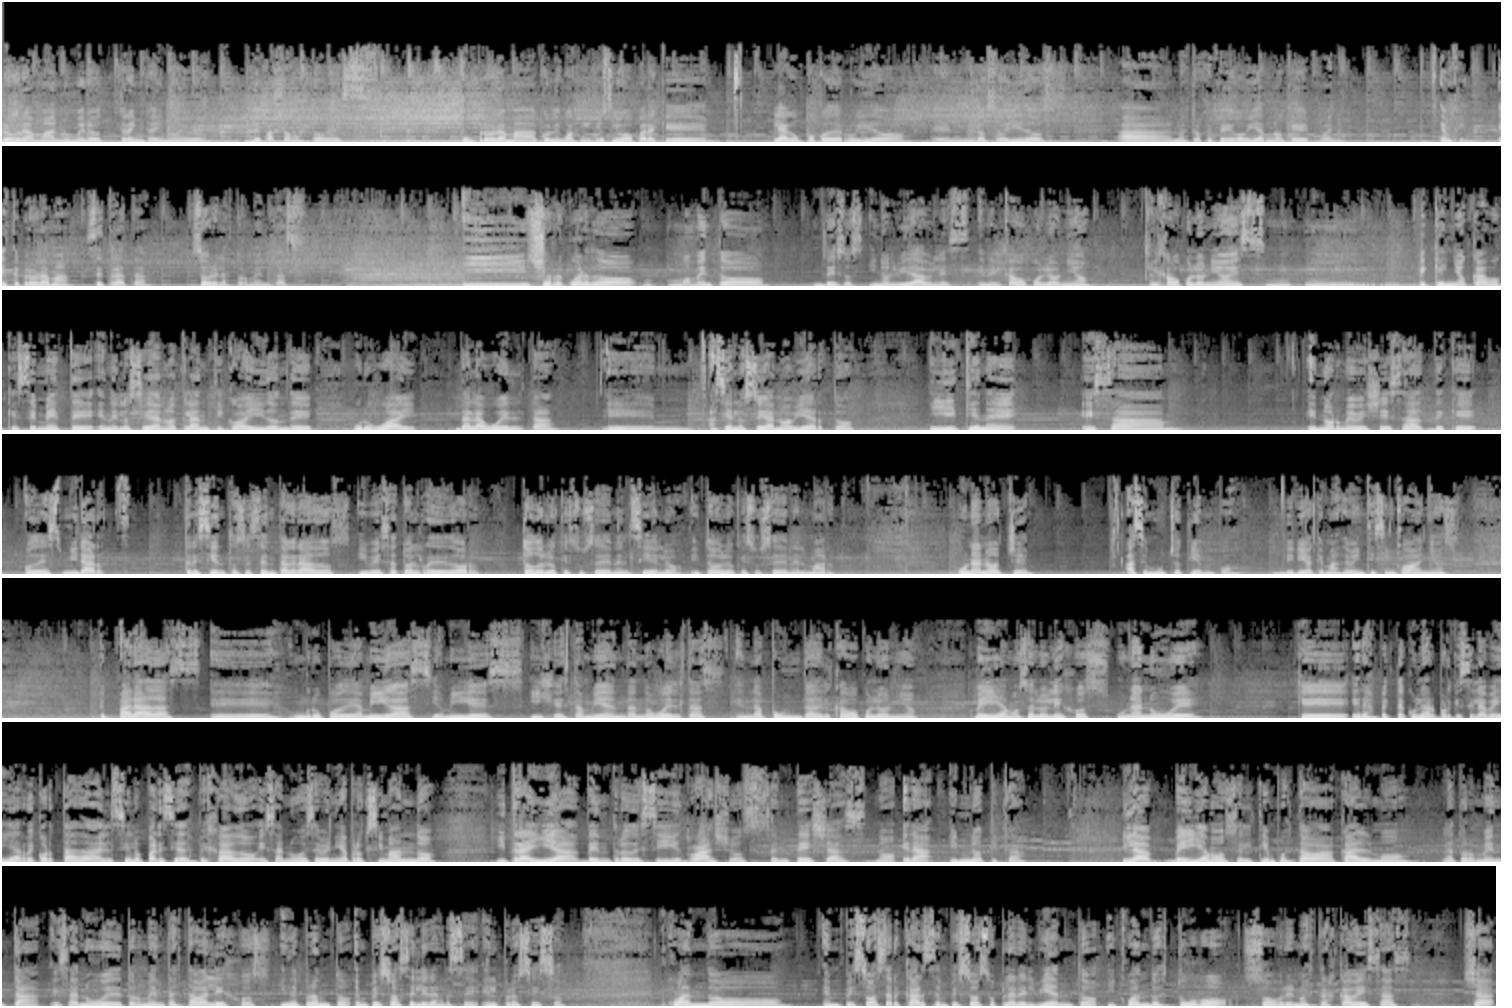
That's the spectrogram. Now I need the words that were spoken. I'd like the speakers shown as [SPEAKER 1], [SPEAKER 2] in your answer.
[SPEAKER 1] Programa número 39 de Pasamos Todes. Un programa con lenguaje inclusivo para que le haga un poco de ruido en los oídos a nuestro jefe de gobierno que, bueno, en fin, este programa se trata sobre las tormentas. Y yo recuerdo un momento de esos inolvidables en el Cabo Polonio. El Cabo Polonio es un, pequeño cabo que se mete en el Océano Atlántico, ahí donde Uruguay da la vuelta eh, hacia el océano abierto. Y tiene esa enorme belleza de que podés mirar 360 grados y ves a tu alrededor todo lo que sucede en el cielo y todo lo que sucede en el mar. Una noche, hace mucho tiempo, diría que más de 25 años, paradas eh, un grupo de amigas y amigues, hijes también, dando vueltas en la punta del Cabo Polonio, veíamos a lo lejos una nube que era espectacular porque se la veía recortada, el cielo parecía despejado, esa nube se venía aproximando y traía dentro de sí rayos, centellas, ¿no? Era hipnótica. Y la veíamos, el tiempo estaba calmo, la tormenta, esa nube de tormenta estaba lejos y de pronto empezó a acelerarse el proceso. Cuando empezó a acercarse, empezó a soplar el viento y cuando estuvo sobre nuestras cabezas, ya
